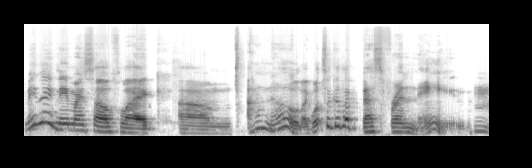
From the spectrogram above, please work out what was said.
Maybe I name myself like um I don't know. Like what's a good like best friend name? Hmm.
